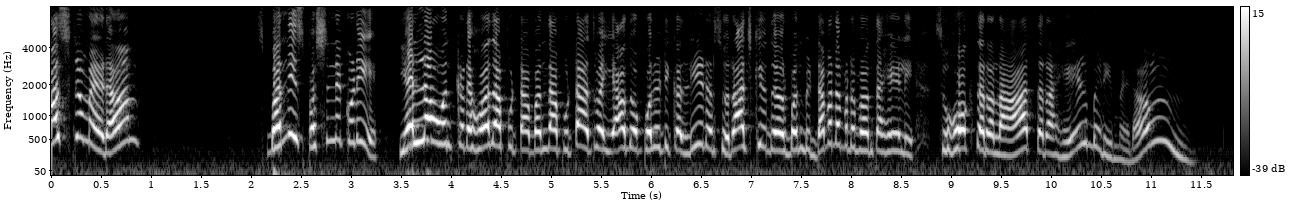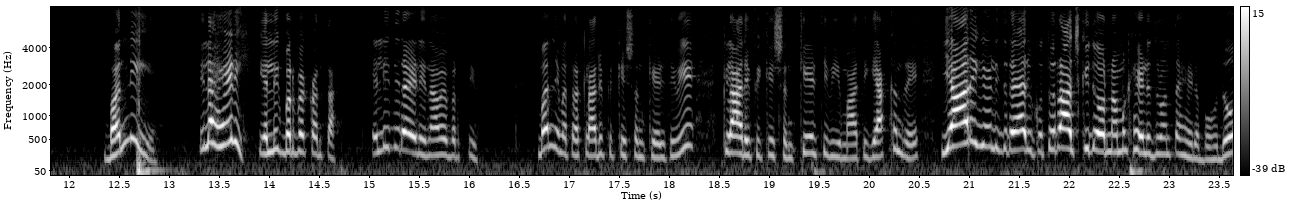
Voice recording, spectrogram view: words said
must madam ಬನ್ನಿ, ಸ್ಪಷ್ಟನೆ ಕೊಡಿ. ಎಲ್ಲ ಒಂದ್ ಕಡೆ ಹೋದ ಪುಟ್ಟ, ಬಂದ ಪುಟ್ಟ ಅಥವಾ ಯಾವುದೋ ಪೊಲಿಟಿಕಲ್ ಲೀಡರ್ಸು ರಾಜಕೀಯದವ್ರು ಬಂದ್ಬಿಟ್ಟು ಡಬ ಡಬ ಡಬ ಅಂತ ಹೇಳಿ ಸೊ ಹೋಗ್ತಾರಲ್ಲ, ಆ ಥರ ಹೇಳಬೇಡಿ ಮೇಡಮ್ ಬನ್ನಿ. ಇಲ್ಲ ಹೇಳಿ, ಎಲ್ಲಿಗೆ ಬರಬೇಕಂತ? ಎಲ್ಲಿದ್ದೀರಾ ಹೇಳಿ, ನಾವೇ ಬರ್ತೀವಿ. ಬಂದು ನಿಮ್ಮ ಹತ್ರ ಕ್ಲಾರಿಫಿಕೇಶನ್ ಕೇಳ್ತೀವಿ. ಕ್ಲಾರಿಫಿಕೇಶನ್ ಕೇಳ್ತೀವಿ ಮಾತಿಗೆ. ಯಾಕಂದರೆ ಯಾರಿಗೆ ಹೇಳಿದ್ರೆ, ಯಾರಿಗೆ ಗೊತ್ತು? ರಾಜಕೀಯದವ್ರು ನಮಗೆ ಹೇಳಿದ್ರು ಅಂತ ಹೇಳಬಹುದು.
